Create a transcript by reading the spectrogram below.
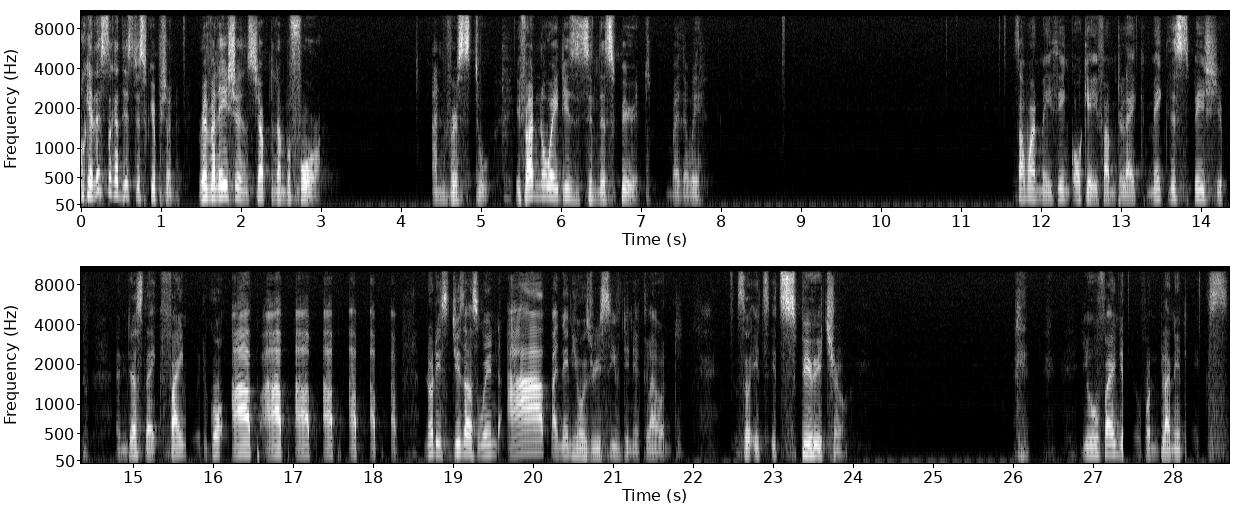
Okay, let's look at this description. Revelations chapter number 4 and verse 2. If you want to know where it is, it's in the spirit, by the way. Someone may think, okay, if I'm to like make this spaceship and just like find a way to go up, up, up, up, up, up, up. Notice Jesus went up and then he was received in a cloud. So it's, it's spiritual. you will find yourself on planet X.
